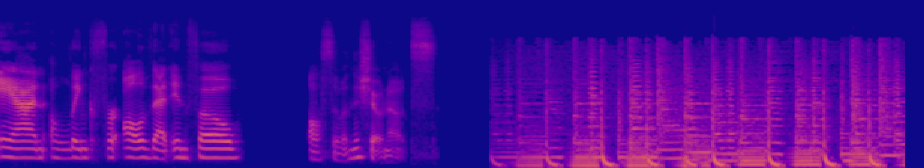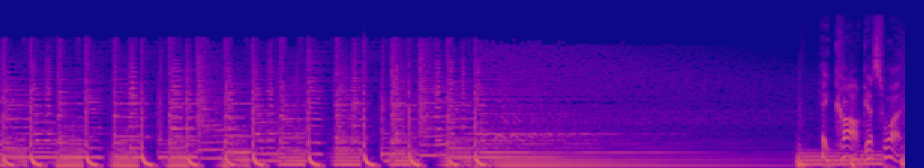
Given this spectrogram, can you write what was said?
and a link for all of that info also in the show notes. Hey, Carl, guess what?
